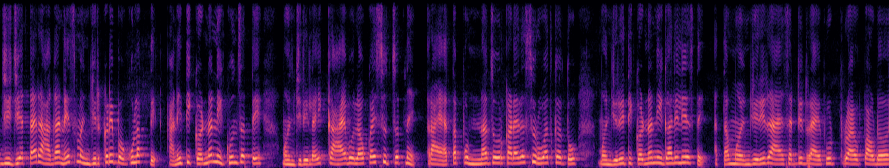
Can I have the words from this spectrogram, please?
जिजी आता रागानेच मंजिरीकडे बघू लागते आणि तिकडनं निघून जाते. मंजिरीलाही काय बोलावं काही सुचत नाही. राया आता पुन्हा जोर काढायला सुरुवात करतो. मंजिरी तिकडनं निघालेली असते. आता मंजिरी रायासाठी ड्रायफ्रूट पावडर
